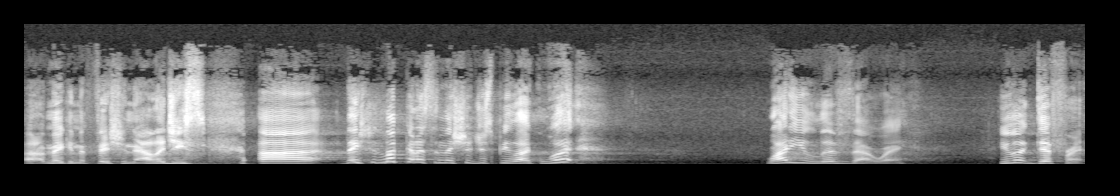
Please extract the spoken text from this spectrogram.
uh, making the fish analogies. Uh, they should look at us and they should just be like, what? Why do you live that way? You look different.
